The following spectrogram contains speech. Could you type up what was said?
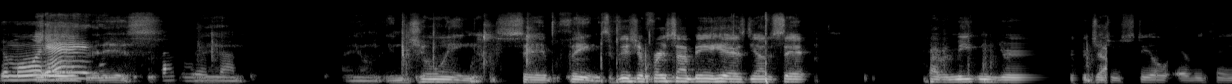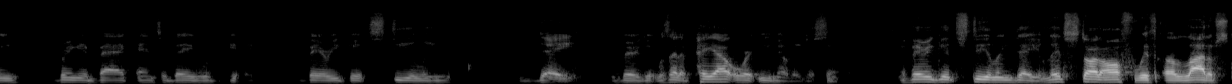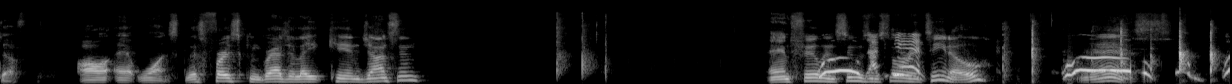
Good morning. There it is. And I am enjoying said things. If this is your first time being here, as Deanna said, private meeting, your job to steal everything, bring it back, and today will be a very good stealing day. Very good. Was that a payout or an email they just sent? A very good stealing day. Let's start off with a lot of stuff all at once. Let's first congratulate Ken Johnson and Phil Woo, and Susan Sorrentino. Woo, yes.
